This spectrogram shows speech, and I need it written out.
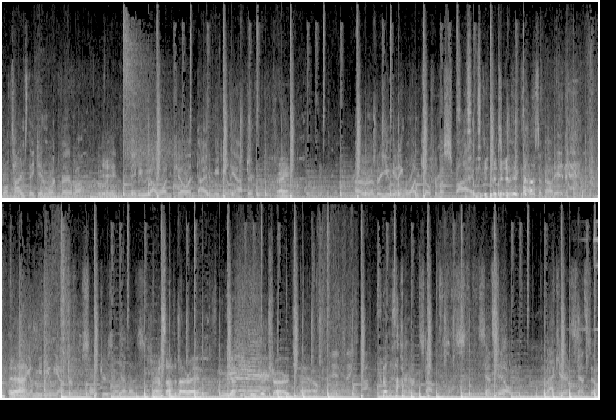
both times they didn't work very well. I Yeah. mean, maybe we got one kill and died immediately after. Right? I remember you getting one kill from a spy with that was about it. Yeah. dying immediately after soldiers or demos. That sounds about right. We got the Uber charge now. Turn, stop. Stand still. Come back here. Stand still.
